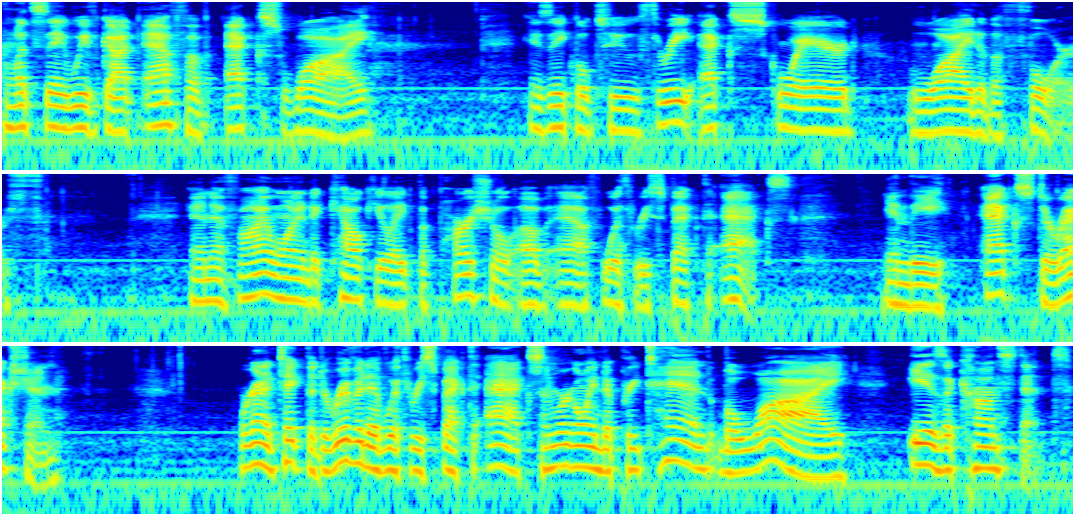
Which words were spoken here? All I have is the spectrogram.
let's say we've got f of xy is equal to 3x squared y to the fourth. And if I wanted to calculate the partial of f with respect to x in the x direction, we're going to take the derivative with respect to x, and we're going to pretend the y is a constant.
